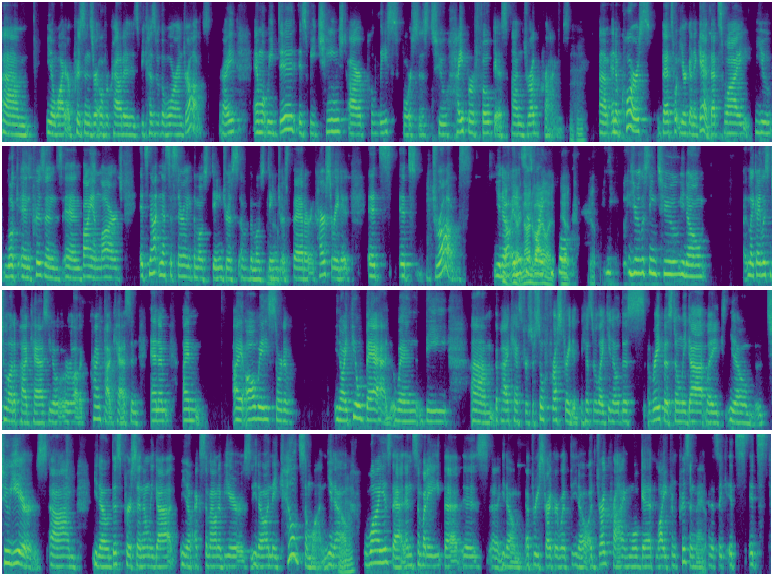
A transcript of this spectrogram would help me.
um, you know why our prisons are overcrowded is because of the war on drugs right? And what we did is we changed our police forces to hyper focus on drug crimes. Mm-hmm. Um, and of course, that's what you're going to get. That's why you look in prisons, and by and large, it's not necessarily the most dangerous of the most dangerous no. that are incarcerated. It's it's drugs, you know. And yeah, this is why people, yeah, you're listening to, you know, like I listen to a lot of podcasts, you know, or a lot of crime podcasts, and and I'm I'm I always sort of you know, I feel bad when the um, the podcasters are so frustrated because they're like, you know, this rapist only got like, you know, two years. Um, you know, this person only got, you know, X amount of years, you know, and they killed someone, you know, mm-hmm. why is that? And somebody that is, uh, you know, a three striker with, you know, a drug crime will get life imprisonment. And it's like, it's, it's,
